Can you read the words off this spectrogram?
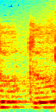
so much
